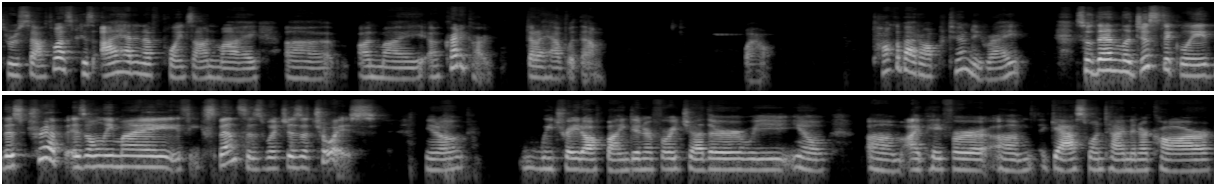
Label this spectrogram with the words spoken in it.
through Southwest because I had enough points on my uh, on my uh, credit card that I have with them. Wow. Talk about opportunity, right? So then logistically, this trip is only my expenses, which is a choice. You know, we trade off buying dinner for each other. We, you know, um, I pay for um, gas one time in our car,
